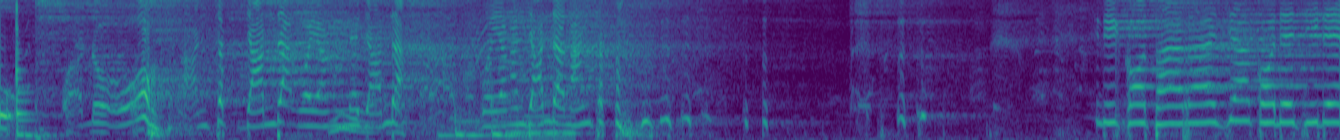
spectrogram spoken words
uh, waduh, nancep janda goyangannya janda. Goyangan janda nancep. Di kota raja kode cide.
